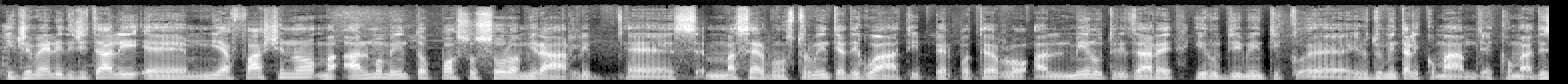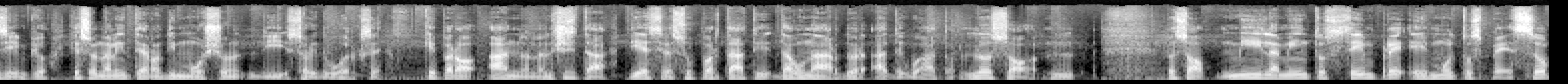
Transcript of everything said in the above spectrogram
I gemelli digitali eh, mi affascinano, ma al momento posso solo ammirarli, eh, ma servono strumenti adeguati per poterlo almeno utilizzare i, rudimenti, eh, i rudimentali comandi, come ad esempio che sono all'interno di Motion di SolidWorks, che però hanno la necessità di essere supportati da un hardware adeguato. Lo so, lo so, mi lamento sempre e molto spesso,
